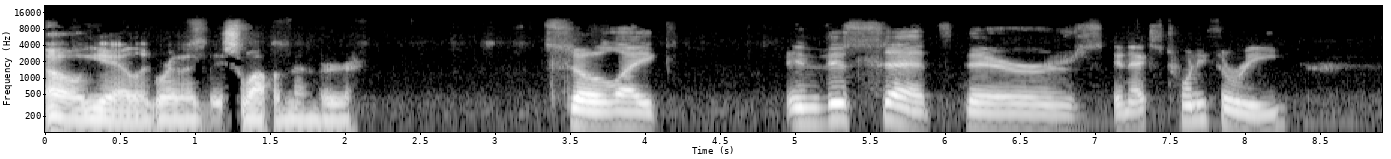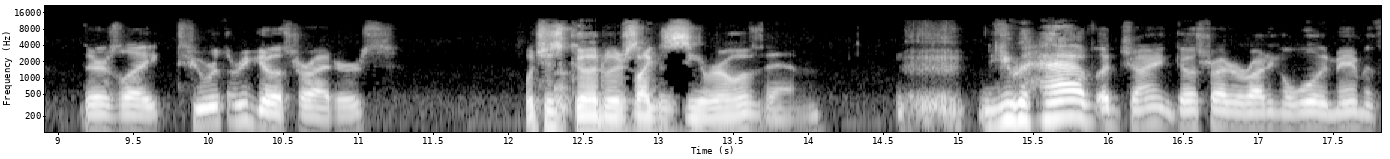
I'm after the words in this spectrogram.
Oh yeah, like where like they swap a member. So like in this set, there's an X twenty three. There's like two or three Ghost Riders. Which is good. There's like zero of them. You have a giant Ghost Rider riding a woolly mammoth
